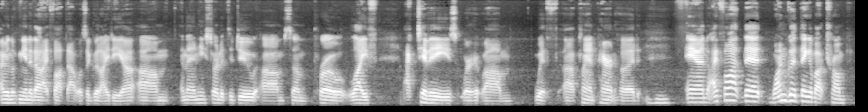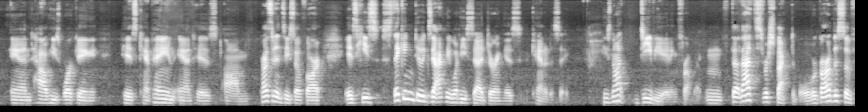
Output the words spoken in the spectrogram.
I mean, looking into that, I thought that was a good idea. Um, and then he started to do um, some pro life activities where um, with uh, Planned Parenthood And I thought that one good thing about Trump and how he's working his campaign and his um, presidency so far is he's sticking to exactly what he said during his candidacy. He's not deviating from it. And th- that's respectable. Regardless of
